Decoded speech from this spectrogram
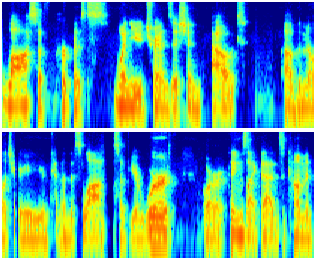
loss of purpose when you transition out of the military. You're kind of this loss of your worth or things like that. It's a common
